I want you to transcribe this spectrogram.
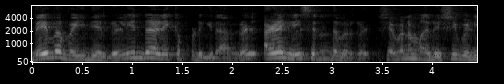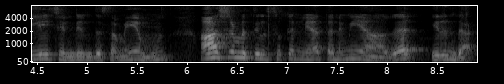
தேவ வைத்தியர்கள் என்று அழைக்கப்படுகிறார்கள். அழகில் சிறந்தவர்கள். சிவன மகரிஷி வெளியில் சென்றிருந்த சமயம் ஆசிரமத்தில் சுகன்யா தனிமையாக இருந்தாள்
